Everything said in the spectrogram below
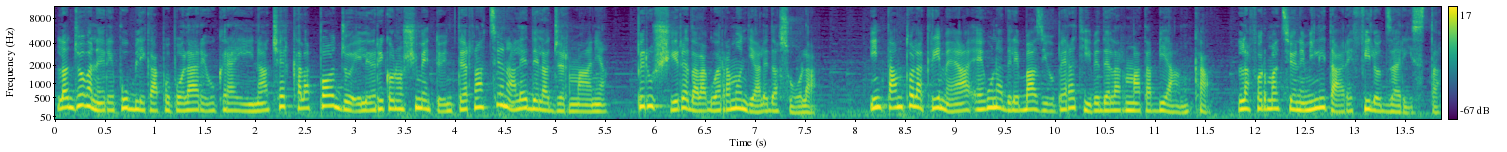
La giovane Repubblica Popolare Ucraina cerca l'appoggio e il riconoscimento internazionale della Germania per uscire dalla guerra mondiale da sola. Intanto la Crimea è una delle basi operative dell'Armata Bianca, la formazione militare filozarista.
